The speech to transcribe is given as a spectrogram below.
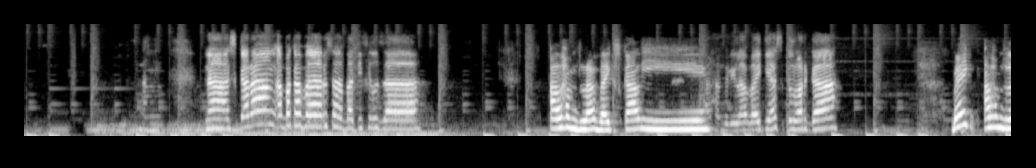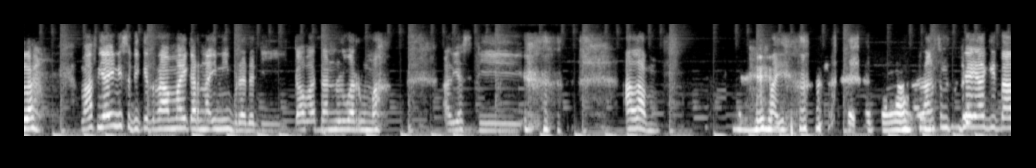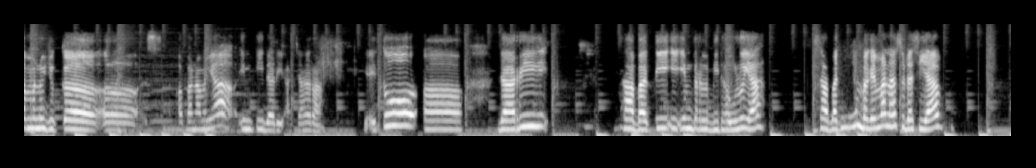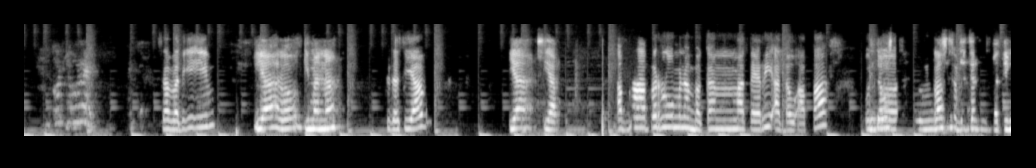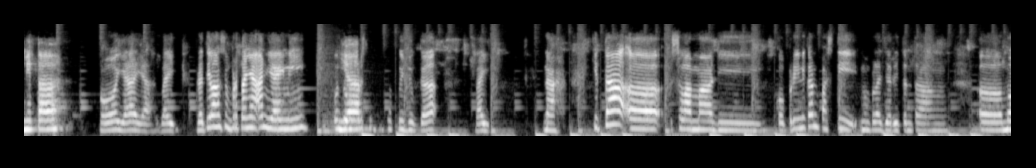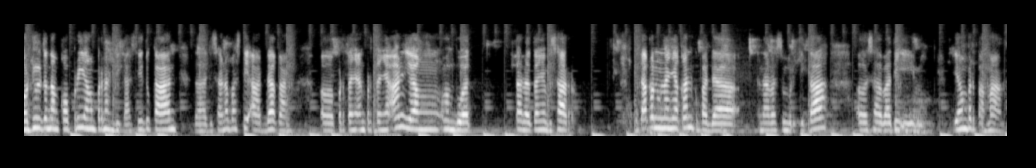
Nah, sekarang apa kabar sahabat Filza? Alhamdulillah baik sekali. Alhamdulillah baik ya sekeluarga. Baik, alhamdulillah. Maaf ya ini sedikit ramai karena ini berada di kawasan luar rumah alias di alam. Langsung saja ya kita menuju ke uh, apa namanya inti dari acara yaitu uh, dari sahabati Iim terlebih dahulu ya. Sahabat Iim bagaimana sudah siap? Sahabat Iim? Iya, halo, gimana? Sudah siap? Ya, siap. Apa perlu menambahkan materi atau apa? Untuk langsung saja Mita. Oh ya ya baik. Berarti langsung pertanyaan ya ini untuk ya. waktu juga. Baik. Nah kita uh, selama di Kopri ini kan pasti mempelajari tentang uh, modul tentang Kopri yang pernah dikasih itu kan. Nah di sana pasti ada kan pertanyaan pertanyaan-pertanyaan yang membuat tanda tanya besar. Kita akan menanyakan kepada narasumber kita, uh, sahabat Iim. Yang pertama,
